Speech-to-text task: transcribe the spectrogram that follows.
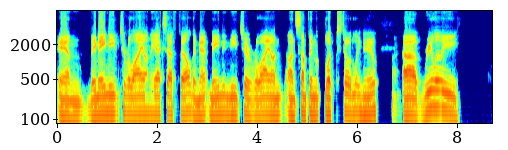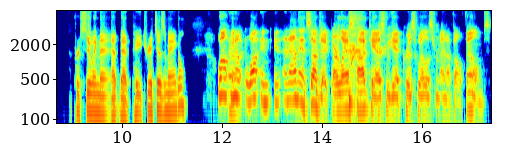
and they may need to rely on the XFL. They may, may need to rely on on something that looks totally new. Uh, really pursuing that that patriotism angle well, you know, uh. well, and, and on that subject, our last podcast we had Chris Willis from NFL Films,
